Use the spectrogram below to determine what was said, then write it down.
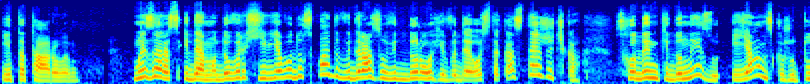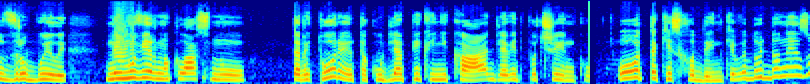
і Татаровим. Ми зараз йдемо до верхів'я водоспаду. Відразу від дороги веде ось така стежечка, сходинки донизу. І я вам скажу, тут зробили неймовірно класну територію, таку для пікніка, для відпочинку. От такі сходинки ведуть донизу.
